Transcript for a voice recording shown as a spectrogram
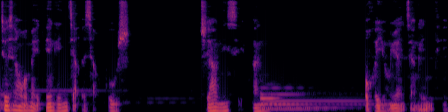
就像我每天给你讲的小故事，只要你喜欢，我会永远讲给你听。”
